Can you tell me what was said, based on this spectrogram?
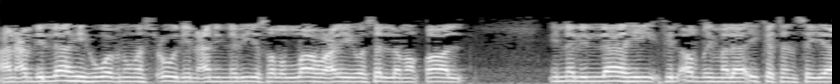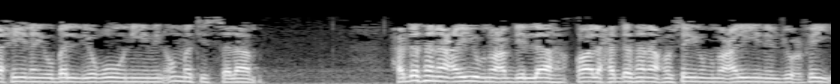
عن عبد الله هو ابن مسعود عن النبي صلى الله عليه وسلم قال إن لله في الأرض ملائكة سياحين يبلغوني من أمة السلام. حدثنا علي بن عبد الله قال حدثنا حسين بن علي الجعفي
